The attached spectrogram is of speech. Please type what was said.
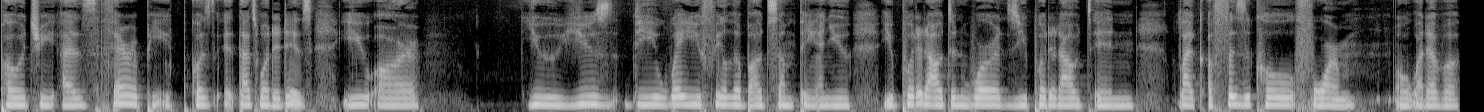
poetry as therapy because it, that's what it is. You are you use the way you feel about something and you you put it out in words you put it out in like a physical form or whatever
